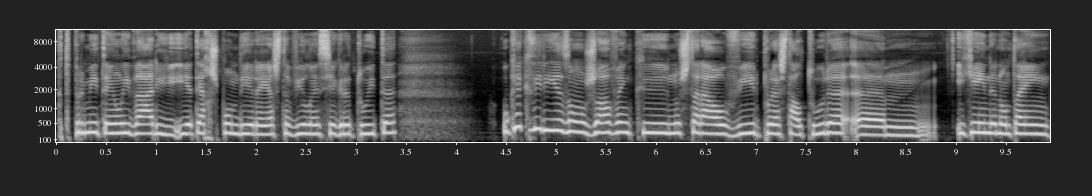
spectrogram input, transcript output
que te permitem lidar e, e, até responder a esta violência gratuita. O que é que dirias a um jovem que nos estará a ouvir por esta altura um, e que ainda não tem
